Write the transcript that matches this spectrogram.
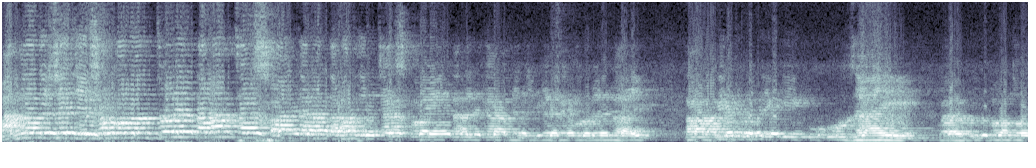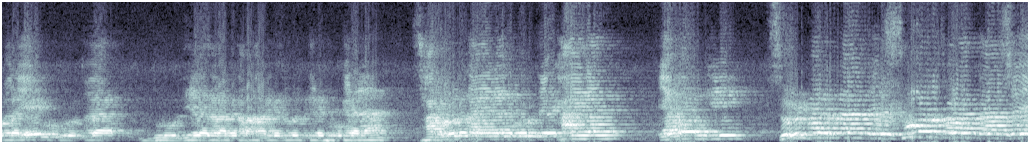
বাংলাদেশে যে সকল অঞ্চলে তামাক চাষ হয় যারা তামাকের চাষ করে। তাদেরকে আপনি জিজ্ঞাসা করবেন, ভাই, তামাকের প্রতি কি কুকুর যায়? দূর দিয়ে যাবে তামাকের ঢুকে না ছাগল যায় না করতে খায় না। এমনকি সুরবাররা যে সুর চড়াতে আসে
